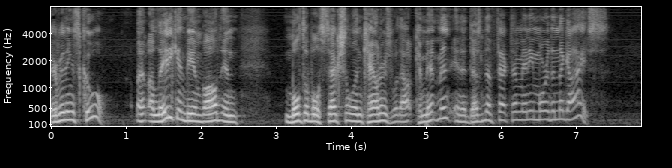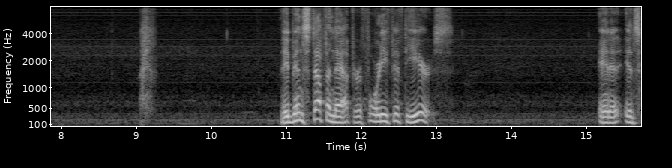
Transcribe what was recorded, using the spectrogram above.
Everything's cool. A, a lady can be involved in multiple sexual encounters without commitment, and it doesn't affect them any more than the guys. They've been stuffing that for 40, 50 years. And it, it's,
